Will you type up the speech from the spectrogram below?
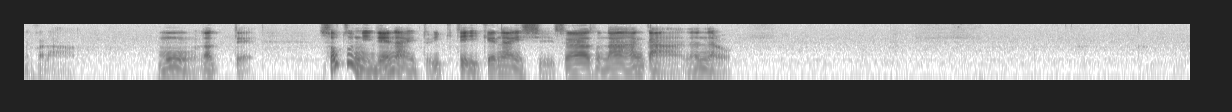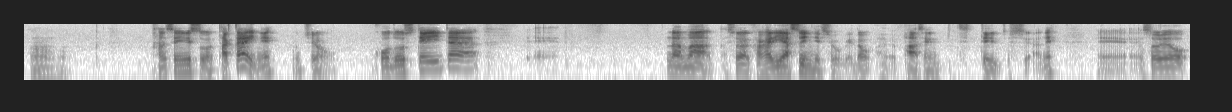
だからもうだって外に出ないと生きていけないしそれはそななんかなんだろう。うん。感染リスクが高いね。もちろん。行動していた、えー、まあまあそれはかかりやすいんでしょうけどパーセンテージとしてはね、えー、それを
